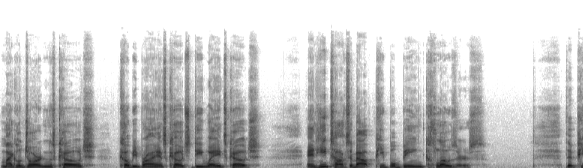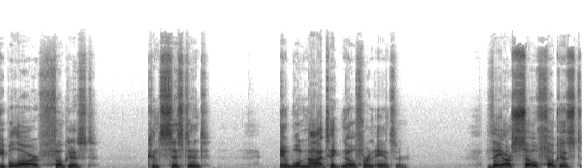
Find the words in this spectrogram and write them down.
Michael Jordan's coach, Kobe Bryant's coach, D Wade's coach, and he talks about people being closers. That people are focused, consistent, and will not take no for an answer. They are so focused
